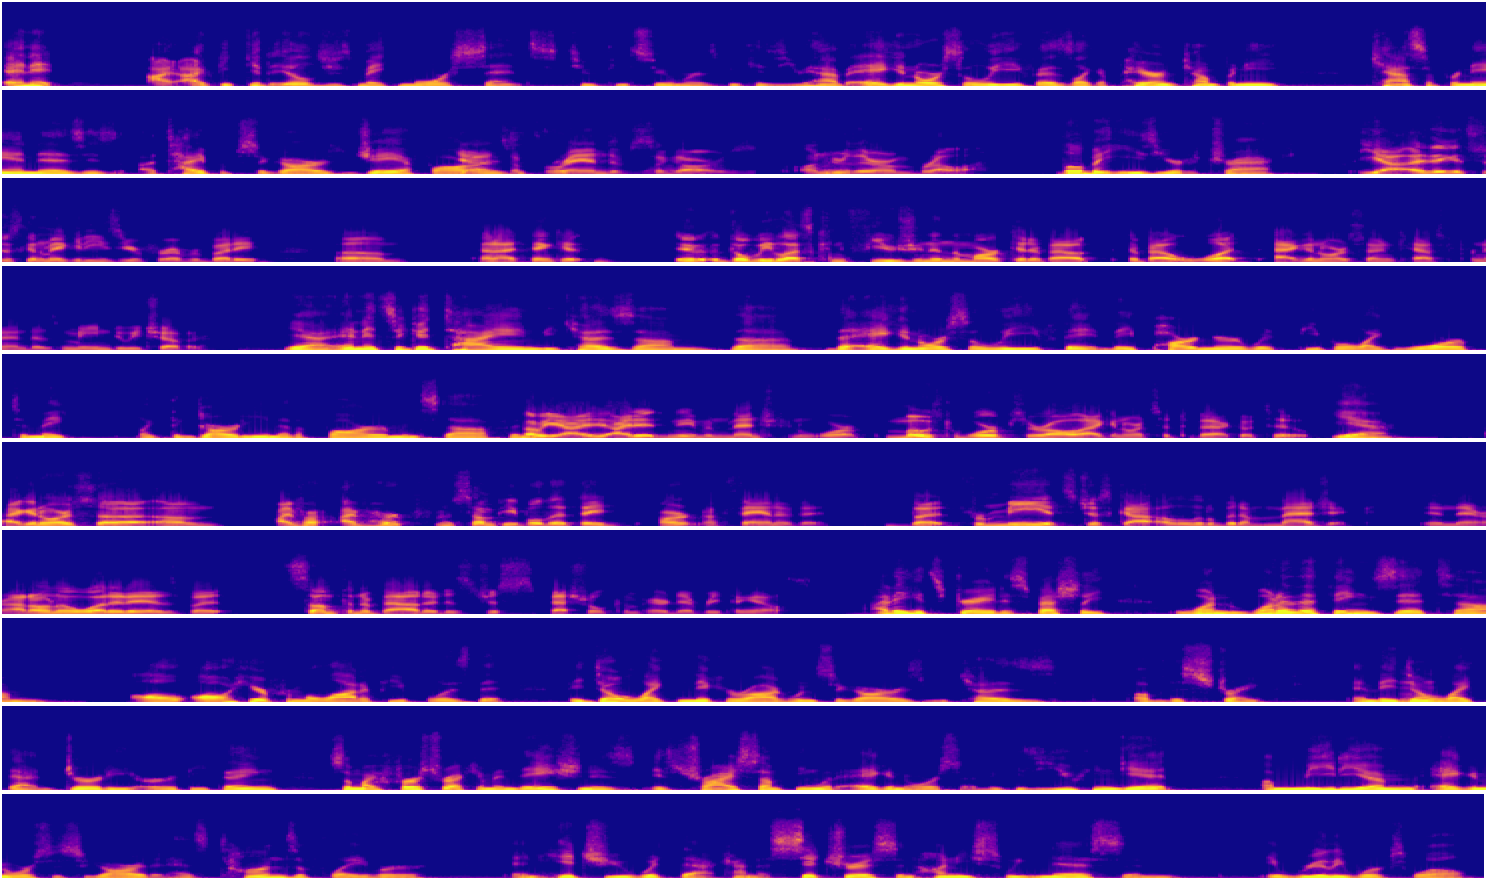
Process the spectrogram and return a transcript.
and it I, I think it, will just make more sense to consumers because you have Aganorsa Leaf as like a parent company. Casa Fernandez is a type of cigars. JFR yeah, is it's a brand of cigars under their umbrella. A little bit easier to track. Yeah, I think it's just going to make it easier for everybody, um, and I think it, it there'll be less confusion in the market about about what Aganorsa and Casa Fernandez mean to each other. Yeah, and it's a good tie-in because um, the the Aganorsa leaf they they partner with people like Warp to make like the Guardian of the Farm and stuff. And Oh yeah, I, I didn't even mention Warp. Most Warps are all Aganorsa tobacco too. yeah, Aganorsa, um, I've heard, I've heard from some people that they aren't a fan of it, but for me, it's just got a little bit of magic in there. I don't know what it is, but something about it is just special compared to everything else. I think it's great, especially one one of the things that um, I'll I'll hear from a lot of people is that they don't like Nicaraguan cigars because of the strength, and they don't like that dirty, earthy thing. So my first recommendation is is try something with Aganorsa because you can get a medium Aganorsa cigar that has tons of flavor and hits you with that kind of citrus and honey sweetness, and it really works well.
